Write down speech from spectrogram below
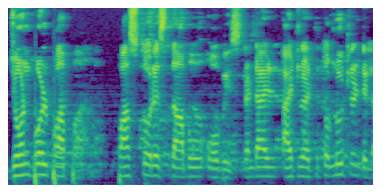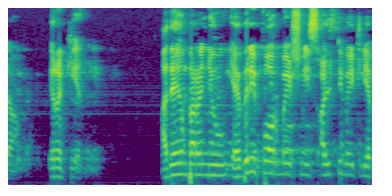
ജോൺ പോൾ പാപ്പ പാസ്തോരസ് ദാബോ ഓബീസ് രണ്ടായിരത്തി ആയിരത്തി തൊള്ളായിരത്തി തൊണ്ണൂറ്റി രണ്ടിലാണ് ഇറക്കിയത്. അദ്ദേഹം പറഞ്ഞു every formation is ultimately a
